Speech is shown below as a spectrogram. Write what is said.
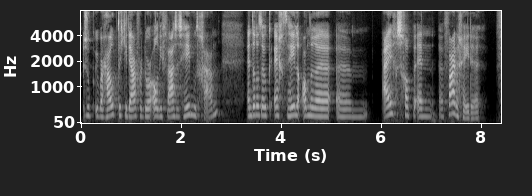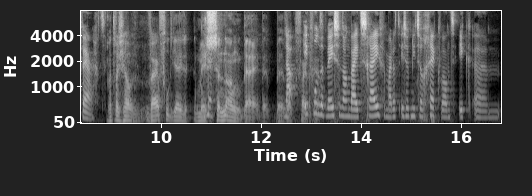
zoek überhaupt... dat je daarvoor door al die fases heen moet gaan. En dat het ook echt hele andere um, eigenschappen en uh, vaardigheden vergt. Wat was jouw, waar voelde jij het meest senang bij? bij, bij nou, ik vond het meest senang bij het schrijven, maar dat is ook niet zo gek, want ik um,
